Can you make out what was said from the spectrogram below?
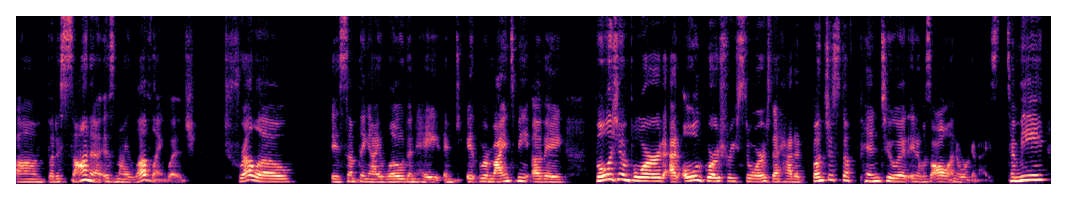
um, but Asana is my love language. Trello is something I loathe and hate, and it reminds me of a bulletin board at old grocery stores that had a bunch of stuff pinned to it, and it was all unorganized. To me,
